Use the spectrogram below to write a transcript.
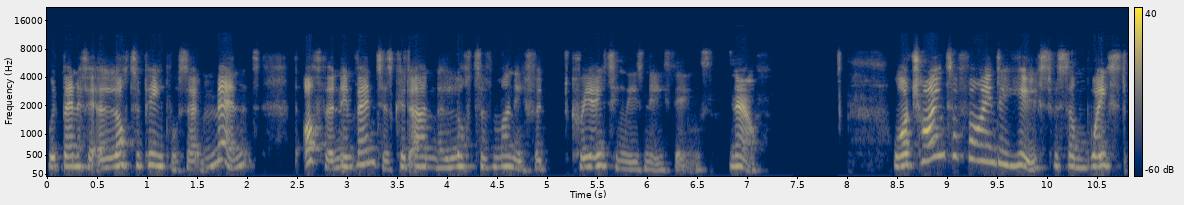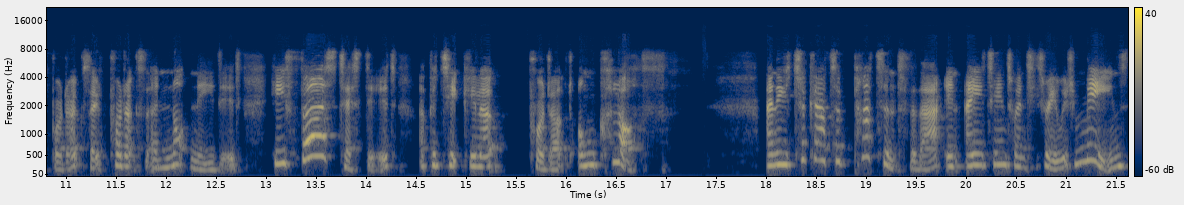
would benefit a lot of people so it meant that often inventors could earn a lot of money for creating these new things now while trying to find a use for some waste products, so products that are not needed, he first tested a particular product on cloth. And he took out a patent for that in 1823, which means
